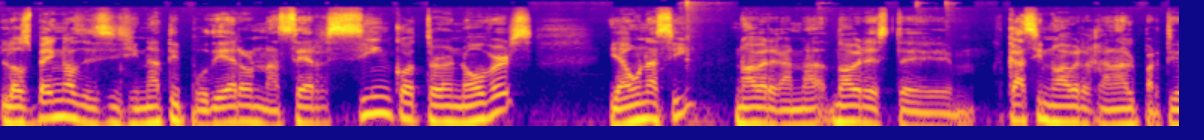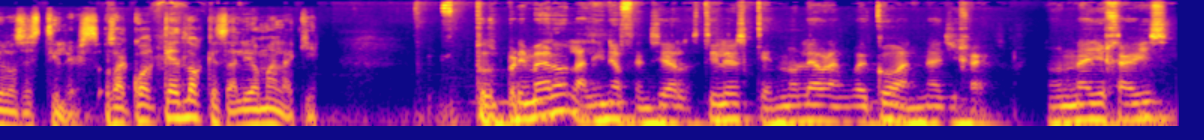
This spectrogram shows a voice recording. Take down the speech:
los Bengals de Cincinnati pudieron hacer cinco turnovers y aún así no haber ganado, no haber este, casi no haber ganado el partido de los Steelers? O sea, ¿cuál- ¿qué es lo que salió mal aquí? Pues primero, la línea ofensiva de los Steelers que no le abran hueco a Najee Harris. ¿no? Najee Harris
